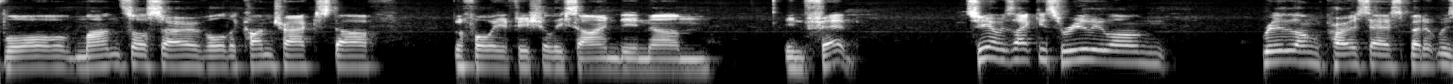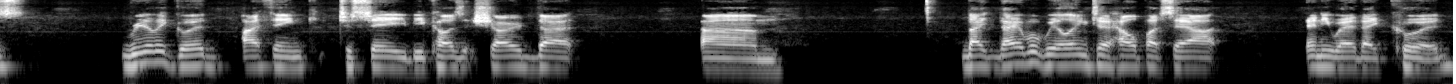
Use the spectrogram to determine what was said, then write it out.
four months or so of all the contract stuff before we officially signed in um in Feb. So yeah, it was like this really long, really long process, but it was really good, I think, to see because it showed that um they were willing to help us out anywhere they could,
